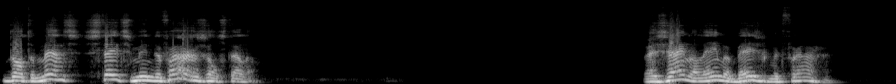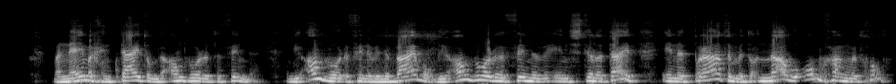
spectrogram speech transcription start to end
dat de mens steeds minder vragen zal stellen. Wij zijn alleen maar bezig met vragen. Maar nemen geen tijd om de antwoorden te vinden. En die antwoorden vinden we in de Bijbel. Die antwoorden vinden we in stille tijd. In het praten met de nauwe omgang met God.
